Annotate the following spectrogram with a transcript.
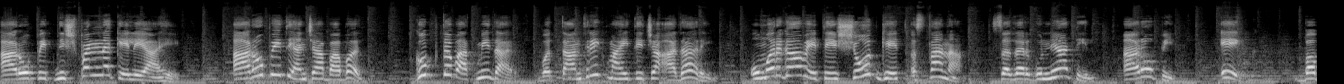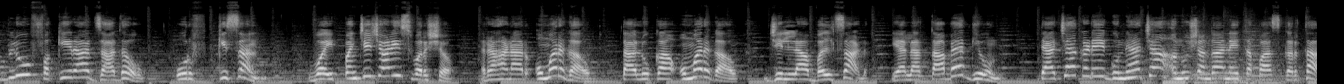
आरोपित निष्पन्न केले आहे. आरोपित यांच्याबाबत गुप्त बातमीदार व तांत्रिक माहितीच्या आधारे उमरगाव येथे शोध घेत असताना सदर गुन्ह्यातील आरोपित एक बबलू फकीरा जाधव उर्फ किसन. वय पंचेचाळीस वर्ष. राहणार उमरगाव तालुका उमरगाव जिल्हा वलसाड याला ताब्यात घेऊन त्याच्याकडे गुन्ह्याच्या अनुषंगाने तपास करता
